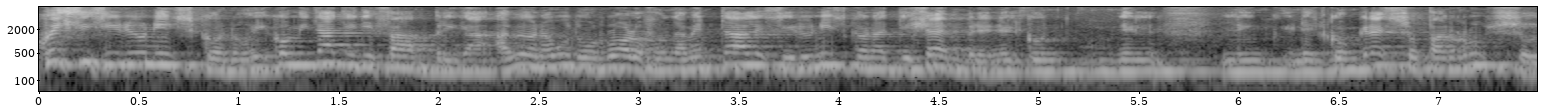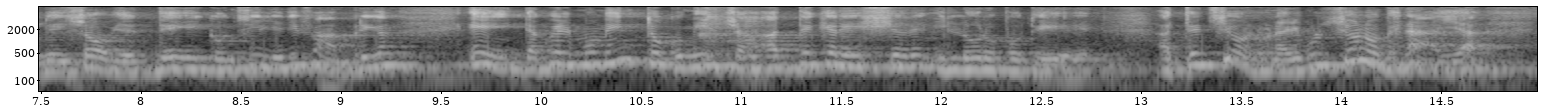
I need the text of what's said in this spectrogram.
questi si riuniscono, i comitati di fabbrica avevano avuto un ruolo fondamentale, si riuniscono a dicembre nel, nel, nel congresso parrusso dei, soviet, dei consigli di fabbrica e da quel momento comincia a decrescere il loro potere. Attenzione, una rivoluzione operaia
